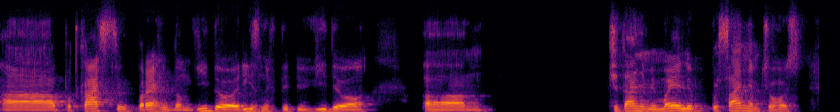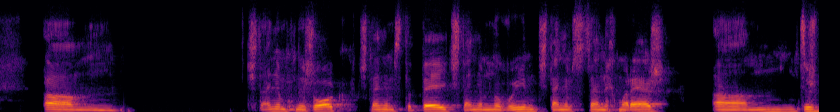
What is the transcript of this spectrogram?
е, подкастів, переглядом відео, різних типів відео, е, читанням імейлів, писанням чогось? Е, читанням книжок, читанням статей, читанням новин, читанням соціальних мереж. А, Це ж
